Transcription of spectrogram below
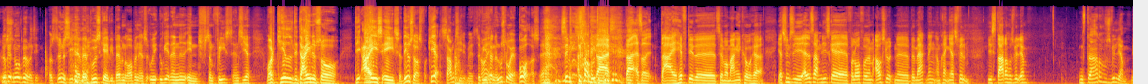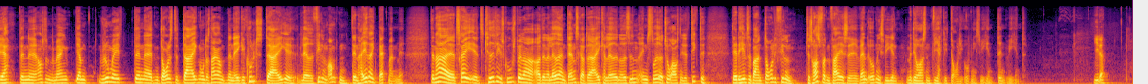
Nu, kan, nu behøver du ikke se den. Og synd at sige, det har været budskab i Batman Robin. Altså, udgiver den ned en som Freeze, han siger, What killed the dinosaur? The Ice Age. Og det er jo så også forkert samtidig med. Så Nå bliver ja. sådan, at nu slår jeg bordet også. Simpelthen. Der er, der, er, altså, der er hæftigt øh, temperament i K her. Jeg synes, I alle sammen lige skal få lov at få en afsluttende bemærkning omkring jeres film. Vi starter hos William. Den starter hos William. Ja, den øh, afsluttende bemærkning. Jamen, Roommate, den er den dårligste. Der er ikke nogen, der snakker om den. Den er ikke kult. Der er ikke lavet film om den. Den har heller ikke Batman med. Den har øh, tre øh, kedelige skuespillere, og den er lavet af en dansker, der ikke har lavet noget siden. Instrueret af to afsnit af Digte. Det er det hele tiden bare en dårlig film. Til trods for, at den faktisk øh, vandt åbningsweekenden. Men det var også en virkelig dårlig åbningsweekend den weekend. Ida.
